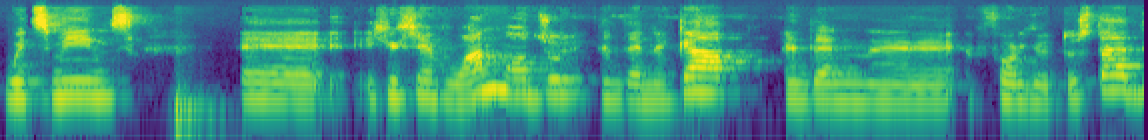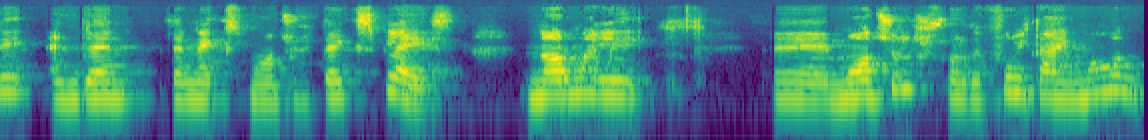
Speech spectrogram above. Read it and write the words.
which means uh, you have one module and then a gap and then uh, for you to study and then the next module takes place. Normally, uh, modules for the full-time mode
